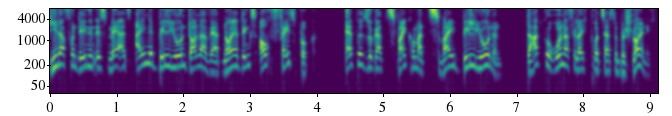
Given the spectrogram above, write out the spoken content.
Jeder von denen ist mehr als eine Billion Dollar wert, neuerdings auch Facebook. Apple sogar 2,2 Billionen. Da hat Corona vielleicht Prozesse beschleunigt.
